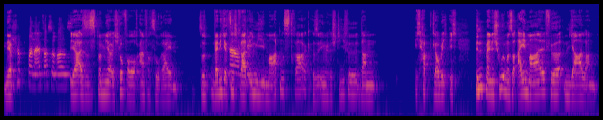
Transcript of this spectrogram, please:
ja, schlupft man einfach so raus. ja, also es ist bei mir, ich schlupfe aber auch einfach so rein. So, wenn ich jetzt Ah, nicht gerade okay. irgendwie Martens trage, also irgendwelche Stiefel, dann, ich hab, glaube ich, ich bind meine Schuhe immer so einmal für ein Jahr lang.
